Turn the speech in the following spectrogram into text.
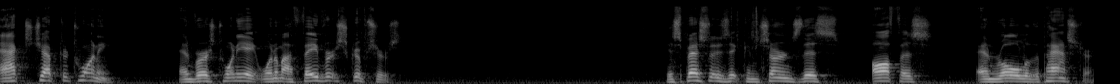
Acts chapter 20 and verse 28, one of my favorite scriptures, especially as it concerns this office and role of the pastor.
